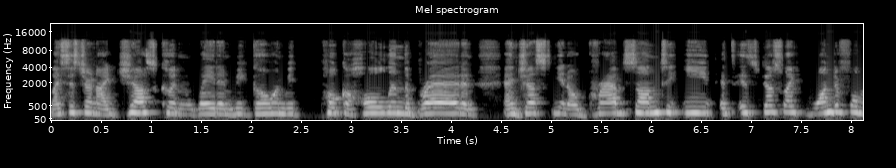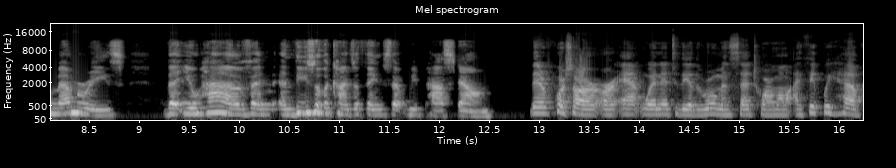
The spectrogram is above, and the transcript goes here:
my sister and I just couldn't wait, and we go and we poke a hole in the bread and and just you know grab some to eat. It's, it's just like wonderful memories that you have and and these are the kinds of things that we pass down. Then of course our, our aunt went into the other room and said to our mom i think we have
